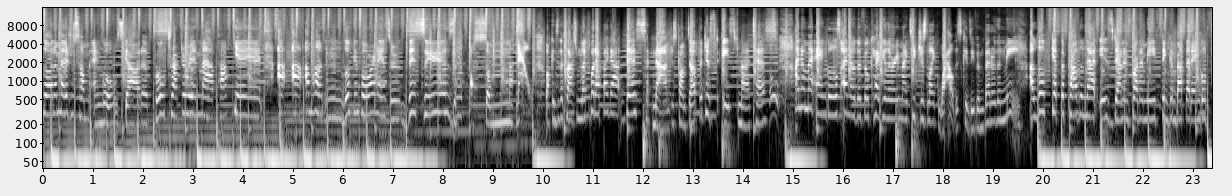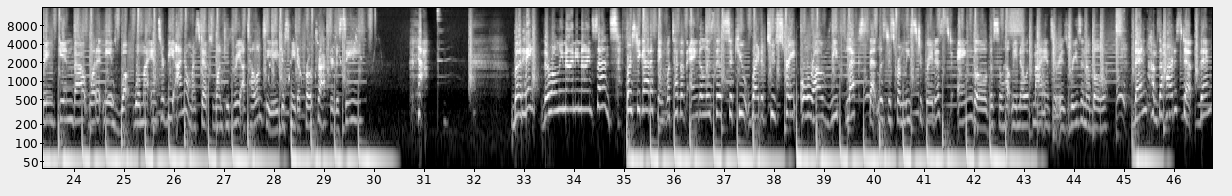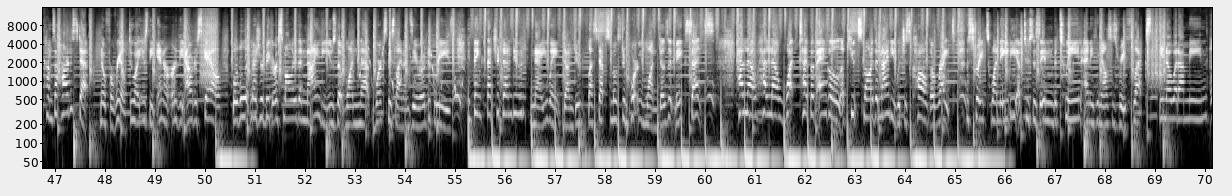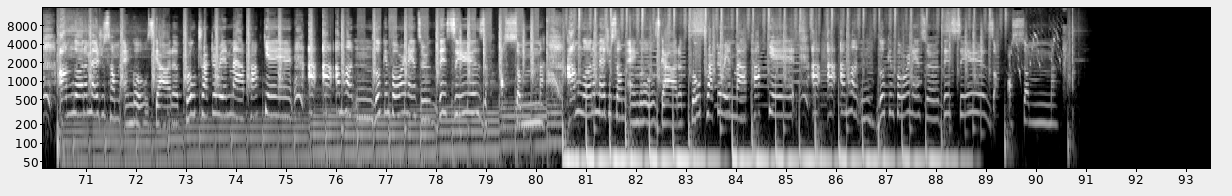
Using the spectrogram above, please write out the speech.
gonna measure some angles. Got a protractor in my pocket. I, I, I'm hunting, looking for an answer. This is awesome. Now, walk into the classroom like, what up, I got this. Nah, I'm just pumped up, I just aced my test. I know my angles, I know the vocabulary. My teacher's like, wow, this kid's even better than me. I look at the problem that is down in front of me, thinking about that angle, thinking about what it means. What will my answer be? I know my steps, one, two, three. I'll tell them to. You just need a protractor to see. But hey, they're only 99 cents. First you gotta think, what type of angle is this? Acute, right obtuse, straight, or a reflex? That list is from least to greatest angle. This'll help me know if my answer is reasonable. Then comes the hardest step, then comes the hardest step. No, for real, do I use the inner or the outer scale? Well, will it measure bigger or smaller than 90? Use that one that workspace line on zero degrees. You think that you're done, dude? Nah, you ain't done, dude. Last step's most important one. Does it make sense? Hello, hello, what type of angle? Acute smaller than 90, which is called a right. A straight's 180, obtuse is in between. Anything else is reflex. You know what I mean? I'm gonna measure some angles. Got a protractor in my pocket. I, I, I'm hunting, looking for an answer. This is awesome. I'm gonna measure some angles. Got a protractor in my pocket. I, I, I'm hunting, looking for an answer. This is awesome.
